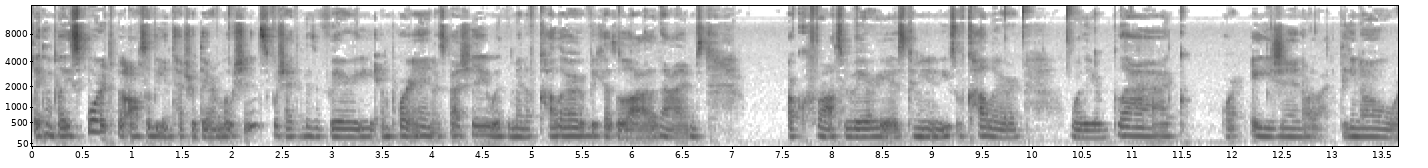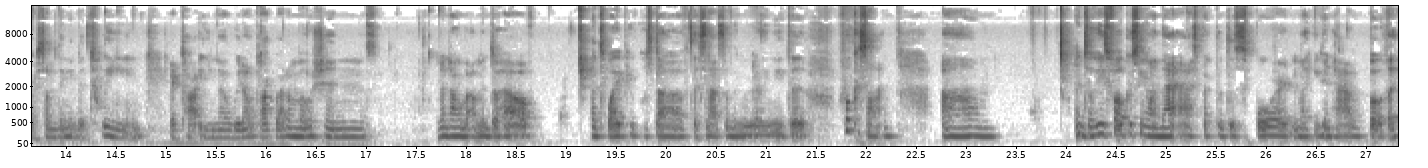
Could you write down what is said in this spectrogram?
they can play sports but also be in touch with their emotions, which I think is very important, especially with men of color, because a lot of times across various communities of color, whether you're black or Asian or Latino or something in between, you're taught, you know, we don't talk about emotions, we don't talk about mental health it's white people stuff. That's not something we really need to focus on. Um, and so he's focusing on that aspect of the sport and like you can have both like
